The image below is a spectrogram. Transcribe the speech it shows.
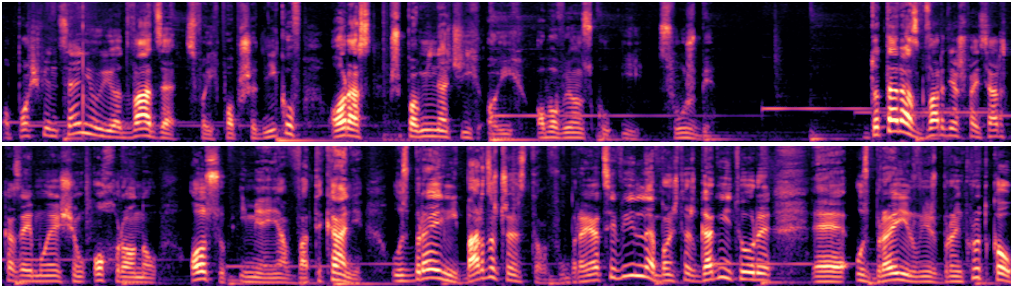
o poświęceniu i odwadze swoich poprzedników oraz przypominać ich o ich obowiązku i służbie. Do teraz Gwardia Szwajcarska zajmuje się ochroną osób imienia w Watykanie. Uzbrojeni bardzo często w ubrania cywilne bądź też garnitury, e, uzbrojeni również broń krótką,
